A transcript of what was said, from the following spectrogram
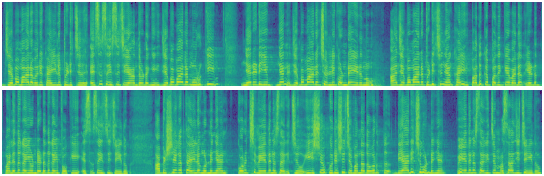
ജപമാല ഒരു കയ്യിൽ പിടിച്ച് എക്സസൈസ് ചെയ്യാൻ തുടങ്ങി. ജപമാല മുറുക്കിയും ഞെരടിയും ഞാൻ ജപമാല ചൊല്ലിക്കൊണ്ടേയിരുന്നു. ആ ജപമാല പിടിച്ച് ഞാൻ കൈ പതുക്കെ പതുക്കെ വല ഇട വലത് കൈ കൊണ്ട് ഇടത് കൈ പോക്കി എക്സസൈസ് ചെയ്തു. അഭിഷേക തൈലം കൊണ്ട് ഞാൻ കുറച്ച് വേദന സഹിച്ചു. ഈശോ കുരിശു ചുമന്നതോർത്ത് ധ്യാനിച്ചുകൊണ്ട് ഞാൻ വേദന സഹിച്ച് മസാജ് ചെയ്തു.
